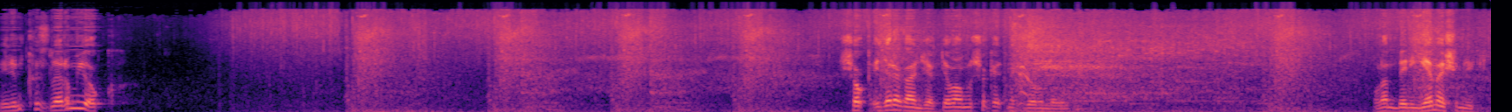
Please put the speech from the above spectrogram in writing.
Benim kızlarım yok. Şok ederek ancak devamlı şok etmek zorundayım. Ulan beni yeme şimdilik.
